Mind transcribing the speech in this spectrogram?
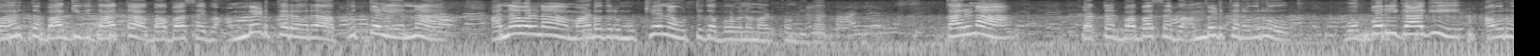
ಭಾರತ ಭಾಗ್ಯವಿದಾತ ಬಾಬಾ ಸಾಹೇಬ್ ಅಂಬೇಡ್ಕರ್ ಅವರ ಪುತ್ಥಳಿಯನ್ನು ಅನಾವರಣ ಮಾಡೋದರ ಮುಖೇನ ಹುಟ್ಟಿದ ಭವನ ಮಾಡಿಕೊಂಡಿದ್ದಾರೆ. ಕಾರಣ ಡಾಕ್ಟರ್ ಬಾಬಾ ಸಾಹೇಬ್ ಅಂಬೇಡ್ಕರ್ ಅವರು ಒಬ್ಬರಿಗಾಗಿ ಅವರು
